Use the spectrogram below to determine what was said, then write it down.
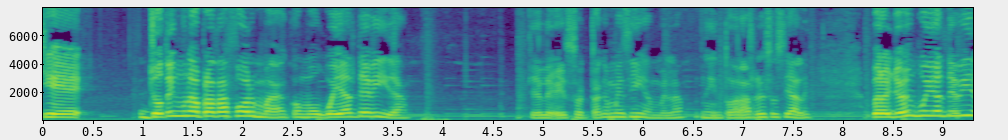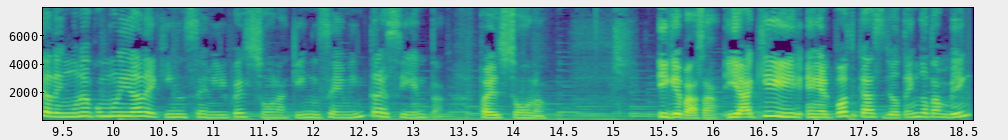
Que yo tengo una plataforma como Huellas de Vida que les exhorto que me sigan, ¿verdad? En todas las redes sociales. Pero yo en Huellas de Vida tengo una comunidad de 15.000 personas, 15.300 personas. ¿Y qué pasa? Y aquí en el podcast yo tengo también,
